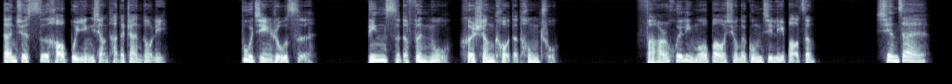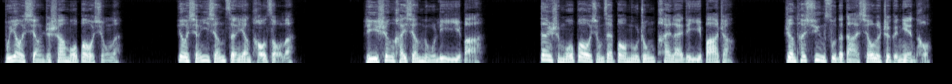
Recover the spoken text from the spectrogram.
但却丝毫不影响他的战斗力。不仅如此，濒死的愤怒和伤口的痛楚，反而会令魔暴熊的攻击力暴增。现在不要想着杀魔暴熊了，要想一想怎样逃走了。李胜还想努力一把，但是魔暴熊在暴怒中拍来的一巴掌，让他迅速的打消了这个念头。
